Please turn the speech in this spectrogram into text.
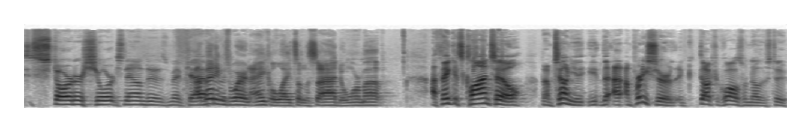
starter shorts down to his mid calf. I bet he was wearing ankle weights on the side to warm up. I think it's clientele, but I'm telling you, I'm pretty sure, Dr. Qualls would know this too.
